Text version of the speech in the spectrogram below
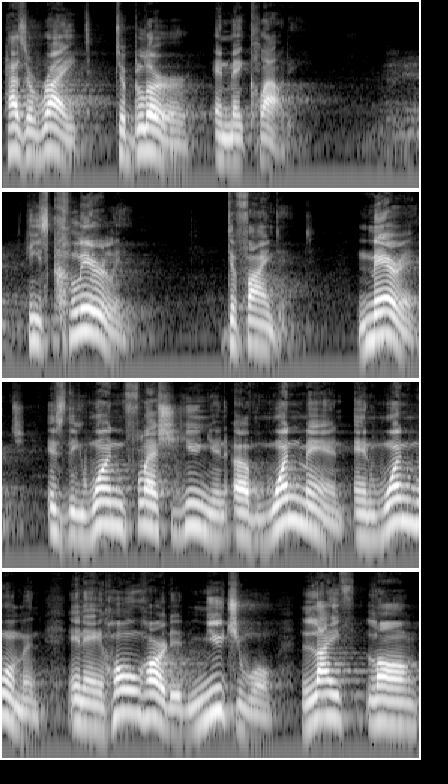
has a right to blur and make cloudy. He's clearly defined it. Marriage is the one flesh union of one man and one woman in a wholehearted, mutual, lifelong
